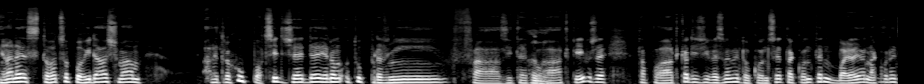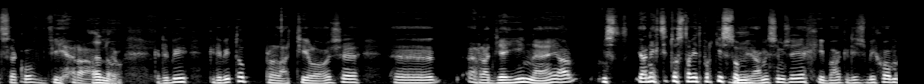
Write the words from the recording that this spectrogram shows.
Milane, z toho, co povídáš, mám ale trochu pocit, že jde jenom o tu první fázi té Ano. pohádky, protože ta pohádka, když ji vezmeme do konce, tak on ten Bajaja nakonec jako vyhrál. Ano. jo. Kdyby, kdyby to platilo, že e, raději ne, já, já nechci to stavět proti sobě. Hmm. Já myslím, že je chyba, když bychom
